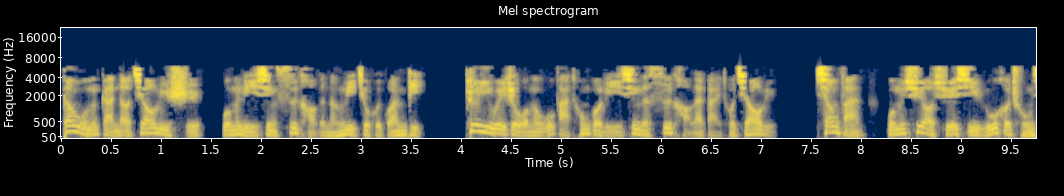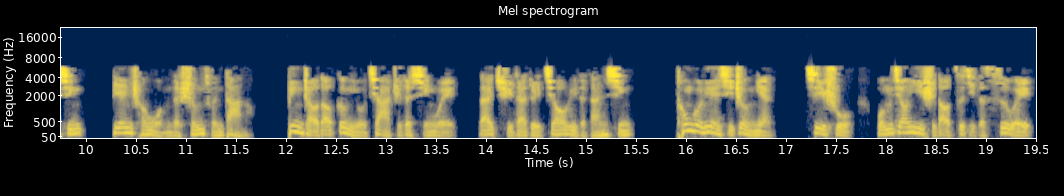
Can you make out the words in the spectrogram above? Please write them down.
当我们感到焦虑时，我们理性思考的能力就会关闭，这意味着我们无法通过理性的思考来摆脱焦虑。相反，我们需要学习如何重新编程我们的生存大脑。并找到更有价值的行为来取代对焦虑的担心。通过练习正念技术，我们将意识到自己的思维，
